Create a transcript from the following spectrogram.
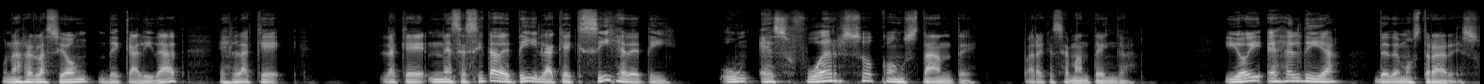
Una relación de calidad es la que, la que necesita de ti, la que exige de ti un esfuerzo constante para que se mantenga. Y hoy es el día de demostrar eso.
